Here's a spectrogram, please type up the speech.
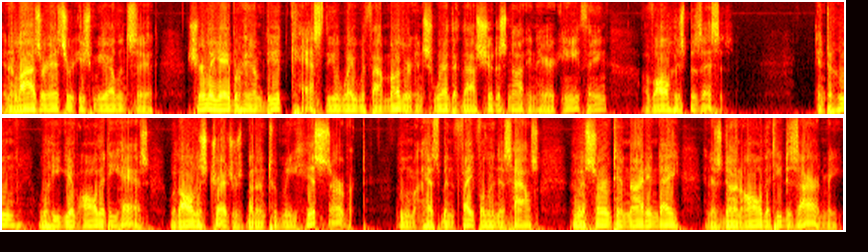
And Eliezer answered Ishmael and said, Surely Abraham did cast thee away with thy mother, and swear that thou shouldest not inherit anything of all his possesses. And to whom will he give all that he has, with all his treasures, but unto me his servant, whom has been faithful in this house, who has served him night and day, and has done all that he desired me.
